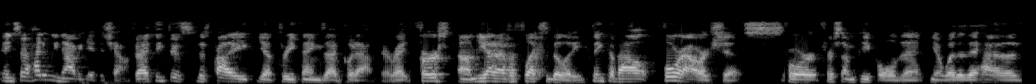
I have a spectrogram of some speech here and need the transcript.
and so how do we navigate the challenge? I think there's, there's probably, you know, three things I'd put out there, right? First, um, you got to have a flexibility. Think about four hour shifts for, for some people that, you know, whether they have,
